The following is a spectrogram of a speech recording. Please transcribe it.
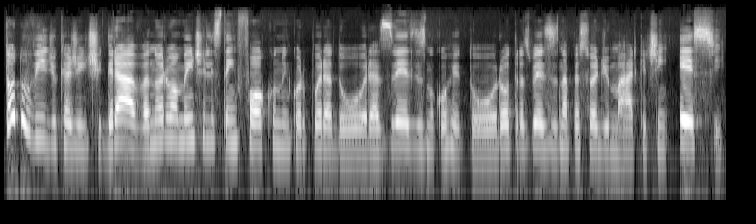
todo vídeo que a gente grava, normalmente eles têm foco no incorporador, às vezes no corretor, outras vezes na pessoa de marketing. Esse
